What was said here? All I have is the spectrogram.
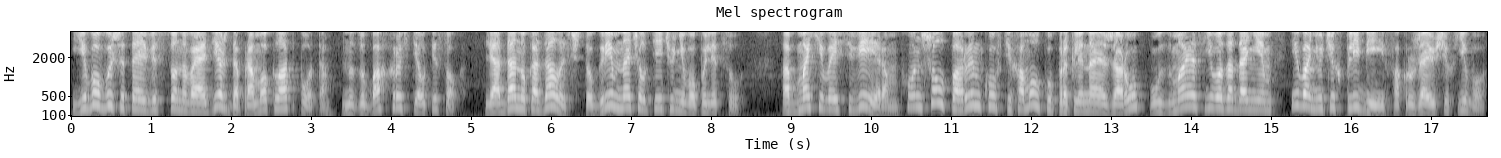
Его вышитая вессоновая одежда промокла от пота, на зубах хрустел песок. Леодану казалось, что грим начал течь у него по лицу. Обмахиваясь веером, он шел по рынку, втихомолку проклиная жару, узмая с его заданием и вонючих плебеев, окружающих его.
